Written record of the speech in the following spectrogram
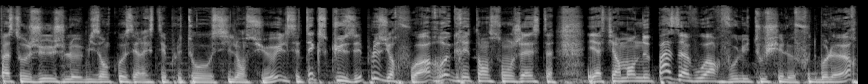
Face au juge, le mis en cause est resté plutôt silencieux. Il s'est excusé plusieurs fois, regrettant son geste et affirmant ne pas avoir voulu toucher le footballeur.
